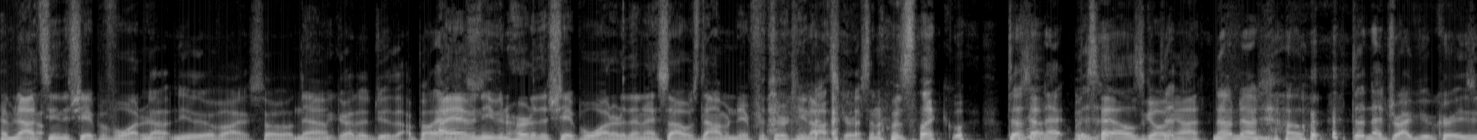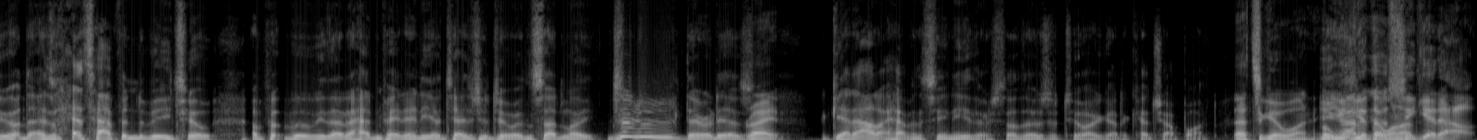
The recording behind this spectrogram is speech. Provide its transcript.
Have not No. seen The Shape of Water. No, neither have I. So No. we got to do that. But I haven't seen- even heard of The Shape of Water. Then I saw it was nominated for 13 Oscars, and I was like, what, Doesn't what that what the hell is going on? No, no, no. Doesn't that drive you crazy? That's, that's happened to me too. A p- movie that I hadn't paid any attention to, and suddenly there it is. Right. Get Out, I haven't seen either. So those are two I got to catch up on. That's a good one. You, you gotta get that go one see on- Get Out.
